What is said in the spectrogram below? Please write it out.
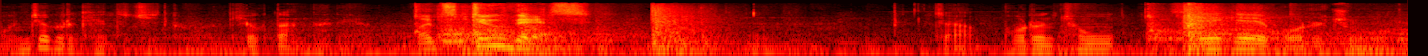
언제 그렇게 했는지 또 기억도 안 나네요. Let's do this. 자, 볼은 총 3개의 볼을 줍니다.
